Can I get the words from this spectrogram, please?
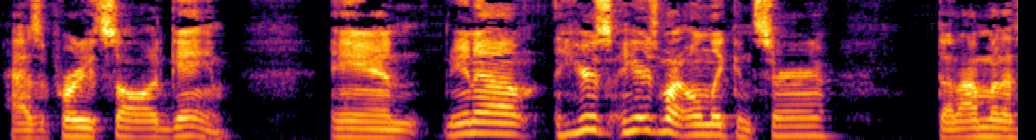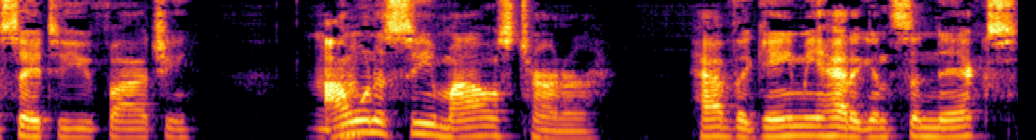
has a pretty solid game. And you know, here's here's my only concern that I'm going to say to you, Facci. Mm-hmm. I want to see Myles Turner have the game he had against the Knicks,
